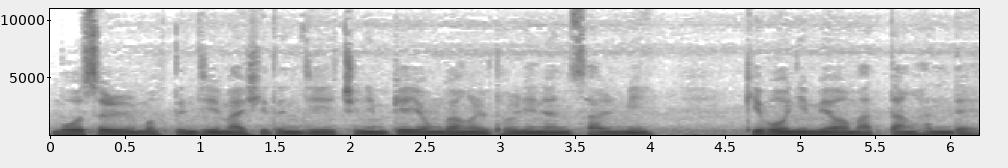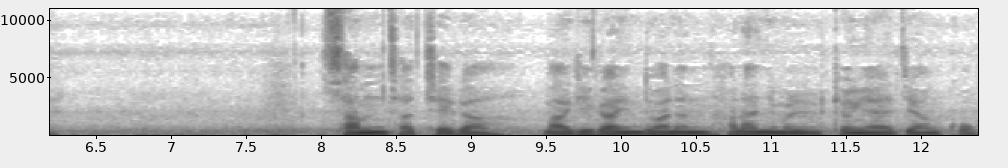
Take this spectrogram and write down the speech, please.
무엇을 먹든지 마시든지 주님께 영광을 돌리는 삶이 기본이며 마땅한데 삶 자체가 마귀가 인도하는 하나님을 경외하지 않고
